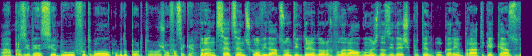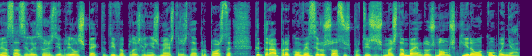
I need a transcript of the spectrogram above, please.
à presidência do Futebol Clube do Porto. João Fonseca. Perante 700 convidados, o antigo treinador revelará algumas das ideias que pretende colocar em prática caso vença as eleições de abril, expectativa pelas linhas mestras da proposta que terá para convencer os sócios portistas, mas também dos nomes que irão acompanhar.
